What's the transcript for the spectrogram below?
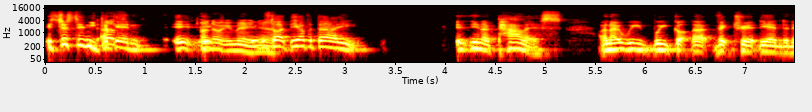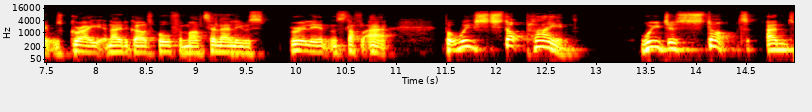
it's just in again. It, I know what you mean, It was like the other day. you know, Palace. I know we we got that victory at the end and it was great. And Odegaard's ball for Martinelli was brilliant and stuff like that. But we stopped playing. We just stopped, and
